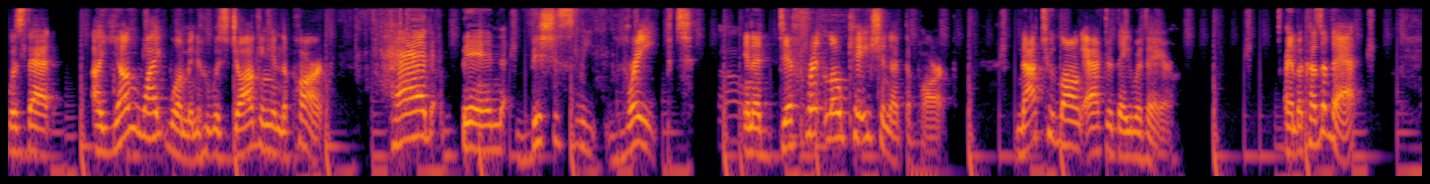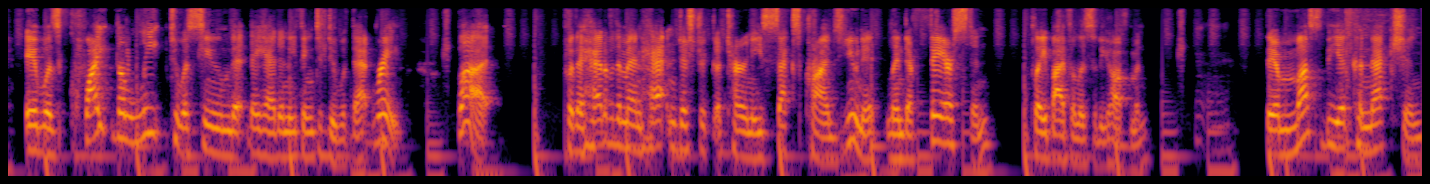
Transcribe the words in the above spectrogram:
was that a young white woman who was jogging in the park had been viciously raped Oh. in a different location at the park not too long after they were there. And because of that, it was quite the leap to assume that they had anything to do with that rape. But for the head of the Manhattan District Attorney's Sex Crimes Unit, Linda Fairstein, played by Felicity Huffman, there must be a connection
